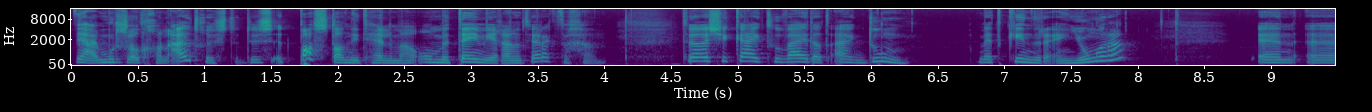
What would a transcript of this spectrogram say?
ja, moeten ze ook gewoon uitrusten. Dus het past dan niet helemaal om meteen weer aan het werk te gaan. Terwijl als je kijkt hoe wij dat eigenlijk doen met kinderen en jongeren. En uh,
